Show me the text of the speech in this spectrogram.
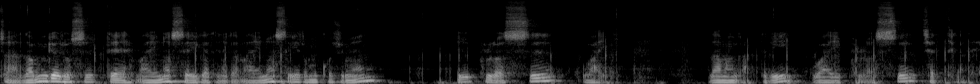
자 넘겨줬을 때 마이너스 a가 되니까 마이너스 a로 묶어주면 1 플러스 y 남은 값들이 y 플러스 z가 돼요.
